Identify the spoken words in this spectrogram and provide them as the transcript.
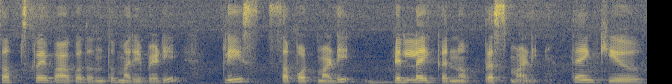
ಸಬ್ಸ್ಕ್ರೈಬ್ ಆಗೋದಂತೂ ಮರಿಬೇಡಿ. ಪ್ಲೀಸ್ ಸಪೋರ್ಟ್ ಮಾಡಿ. ಬೆಲ್ಲೈಕನ್ನು ಪ್ರೆಸ್ ಮಾಡಿ. Thank you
